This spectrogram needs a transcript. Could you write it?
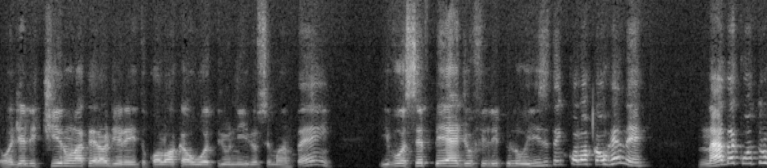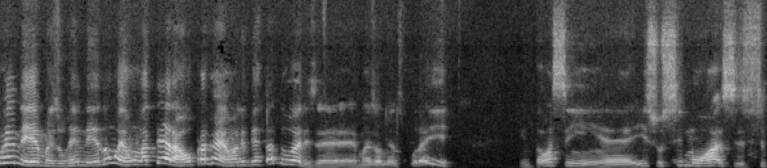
onde ele tira um lateral direito, coloca outro e o nível se mantém, e você perde o Felipe Luiz e tem que colocar o René. Nada contra o René, mas o René não é um lateral para ganhar uma Libertadores, é, é, mais ou menos por aí. Então, assim, é, isso se, se, se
